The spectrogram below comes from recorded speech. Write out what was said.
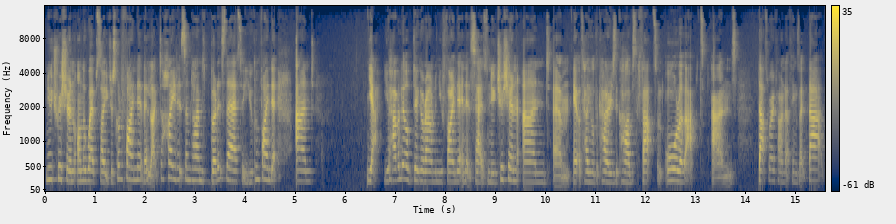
nutrition on the website. You just gotta find it. They like to hide it sometimes, but it's there so you can find it. And yeah, you have a little dig around and you find it and it says nutrition and um, it'll tell you all the calories, the carbs, the fats and all of that. And that's where I found out things like that.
